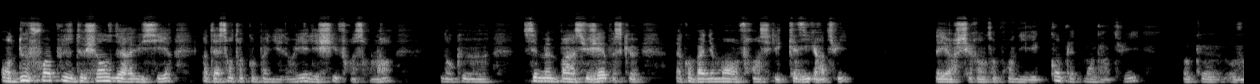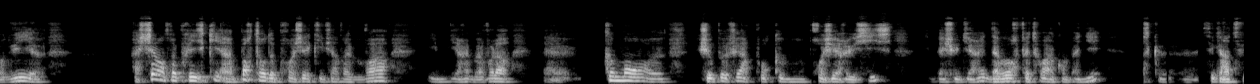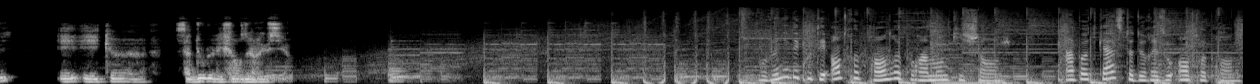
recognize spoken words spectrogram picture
ont deux fois plus de chances de réussir quand elles sont accompagnées. vous voyez, les chiffres sont là. Donc euh, c'est même pas un sujet parce que l'accompagnement en France il est quasi gratuit. D'ailleurs, chez Entreprendre, il est complètement gratuit. Donc euh, aujourd'hui, euh, un chef d'entreprise qui un porteur de projet qui viendrait me voir, il me dirait ben voilà euh, comment je peux faire pour que mon projet réussisse? Et ben, je lui dirais d'abord fais-toi accompagner que c'est gratuit et, et que ça double les chances de réussir. Vous venez d'écouter Entreprendre pour un monde qui change, un podcast de réseau Entreprendre.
